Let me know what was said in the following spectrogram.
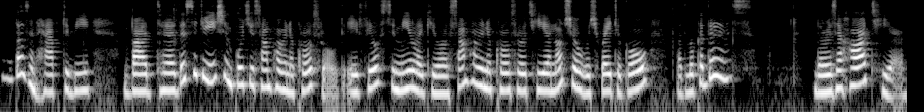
It doesn't have to be, but uh, this situation puts you somehow in a crossroad. It feels to me like you're somehow in a crossroad here, not sure which way to go, but look at this. There is a heart here.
